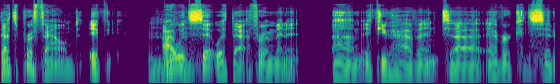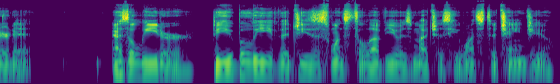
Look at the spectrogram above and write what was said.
that's profound. If mm-hmm. I would sit with that for a minute, um, if you haven't uh, ever considered it as a leader, do you believe that Jesus wants to love you as much as he wants to change you?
